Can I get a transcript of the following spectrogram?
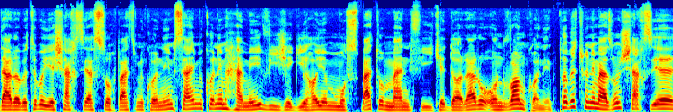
در رابطه با یه شخصیت صحبت می‌کنیم سعی می‌کنیم همه ویژگی های مثبت و منفی که داره رو عنوان کنیم تا بتونیم از اون شخصی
